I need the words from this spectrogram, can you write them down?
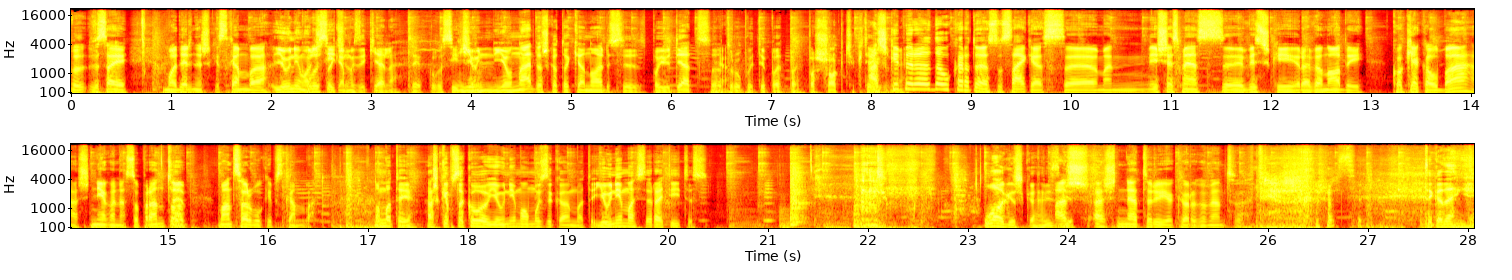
vi- visai moderniškai skamba. Jaunimo tokia muzikėlė. Taip, klausyčiau. Jaun, jaunadiška tokia norisi pajudėti, Jo. truputį pa, pa, pašokti šiek tiek. Aš kaip ir daug kartų esu sakęs, e, man iš esmės e, visiškai yra vienodai, kokia kalba, aš nieko nesuprantu, Taip. man svarbu kaip skamba. Nu, matai, aš kaip sakau, jaunimo muzika, matai, jaunimas yra ateitis. Logiška visgi. Aš, aš neturiu jokių argumentų. Tai kadangi.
